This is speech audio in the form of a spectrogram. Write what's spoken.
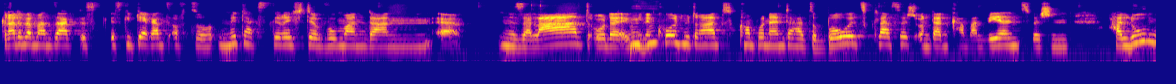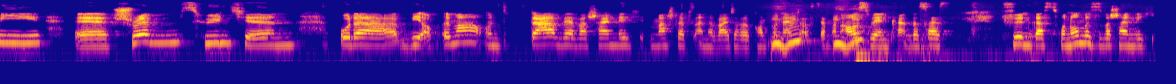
gerade wenn man sagt, es, es gibt ja ganz oft so Mittagsgerichte, wo man dann äh, eine Salat oder irgendwie mhm. eine Kohlenhydratkomponente hat, so Bowls klassisch und dann kann man wählen zwischen Halloumi, äh, Shrimps, Hühnchen oder wie auch immer und da wäre wahrscheinlich Maschleps eine weitere Komponente, mhm. aus der man mhm. auswählen kann. Das heißt, für einen Gastronom ist es wahrscheinlich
